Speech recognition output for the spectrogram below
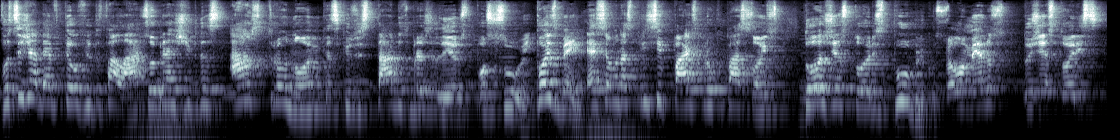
Você já deve ter ouvido falar sobre as dívidas astronômicas que os estados brasileiros possuem. Pois bem, essa é uma das principais preocupações dos gestores públicos, pelo menos dos gestores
